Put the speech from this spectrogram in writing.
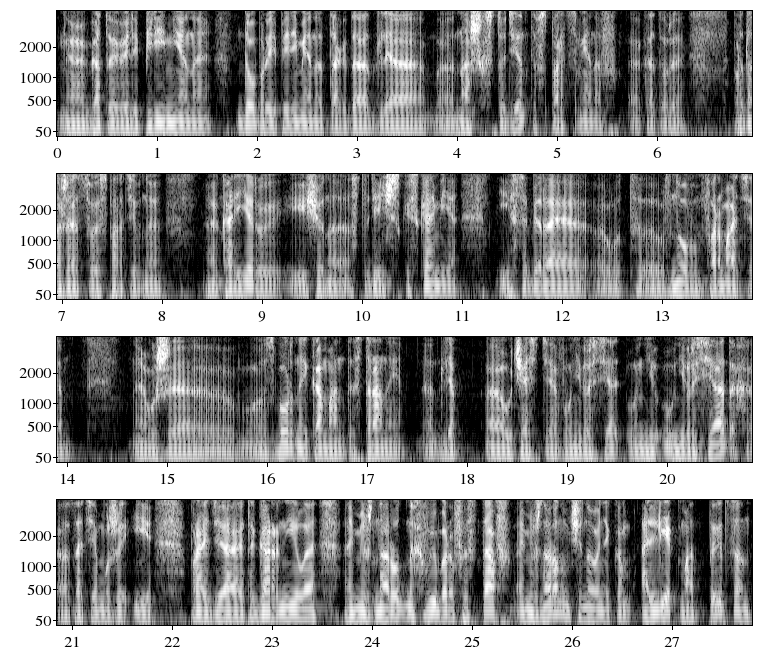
готовили перемены, добрые перемены тогда для наших студентов, спортсменов, которые продолжают свою спортивную карьеру и еще на студенческой скамье. И собирая вот в новом формате Э, уже э, сборные команды страны для э, участия в универси... уни... универсиадах, а затем уже и пройдя это горнило международных выборов и став международным чиновником, Олег Матыцын,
